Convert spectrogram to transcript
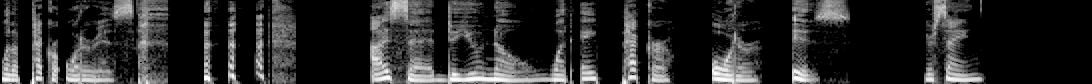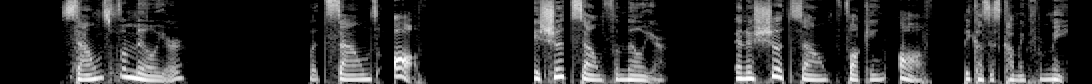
what a pecker order is. I said, Do you know what a pecker order is? You're saying, Sounds familiar, but sounds off. It should sound familiar, and it should sound fucking off because it's coming from me.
